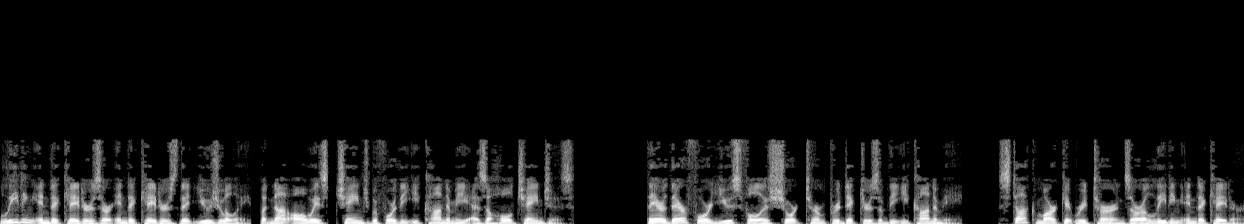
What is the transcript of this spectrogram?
Leading indicators are indicators that usually, but not always, change before the economy as a whole changes. They are therefore useful as short-term predictors of the economy. Stock market returns are a leading indicator.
